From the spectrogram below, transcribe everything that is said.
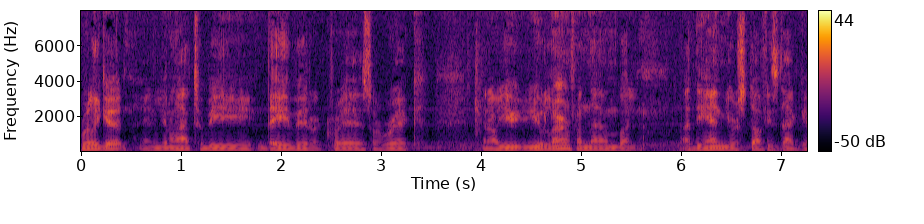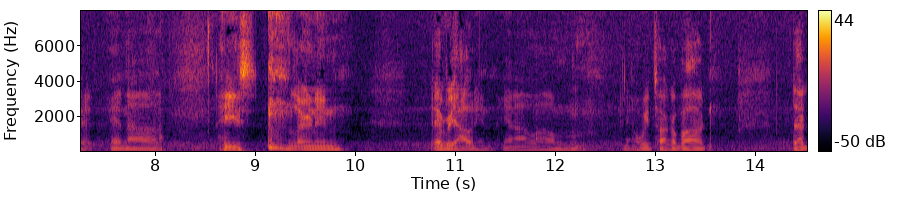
really good, and you don't have to be David or Chris or Rick. You know, you you learn from them, but at the end, your stuff is that good, and uh, he's learning every outing. You know, um, you know, we talk about that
